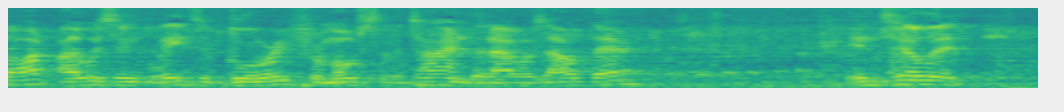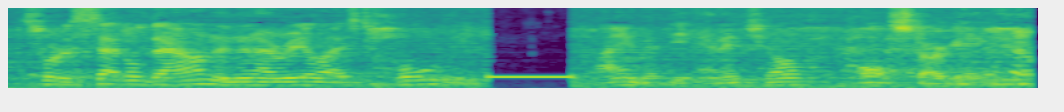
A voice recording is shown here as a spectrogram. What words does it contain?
thought I was in Blades of Glory for most of the time that I was out there until it sort of settled down, and then I realized, holy, I'm at the NHL All Star game.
